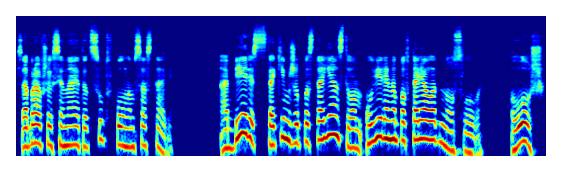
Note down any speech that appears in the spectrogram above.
собравшихся на этот суд в полном составе. А Берест с таким же постоянством уверенно повторял одно слово — ложь.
